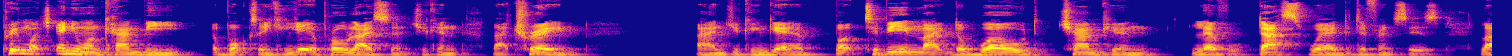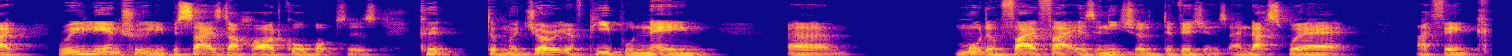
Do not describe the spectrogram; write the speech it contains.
pretty much anyone can be a boxer. You can get a pro license. You can like train, and you can get. A, but to be in like the world champion level, that's where the difference is. Like really and truly, besides the hardcore boxers, could the majority of people name um, more than five fighters in each of the divisions, and that's where I think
